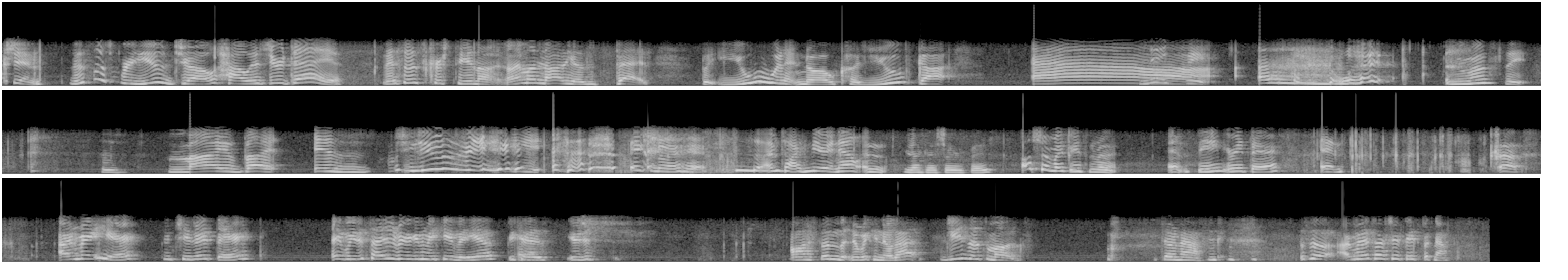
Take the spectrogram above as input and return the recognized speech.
action. This is for you, Joe. How is your day? This is Kristina, and I'm on Nadia's bed. But you wouldn't know because you've got... Ah, what? Moosey. My butt is juicy. Ignore her. So I'm talking to you right now, and you're not gonna show your face. I'll show my face in a minute. And see, you're right there. And uh, I'm right here, and she's right there. And we decided we were gonna make you a video because you're just awesome, but nobody can know that. Jesus mugs. Don't ask. so I'm gonna talk to your Facebook now.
